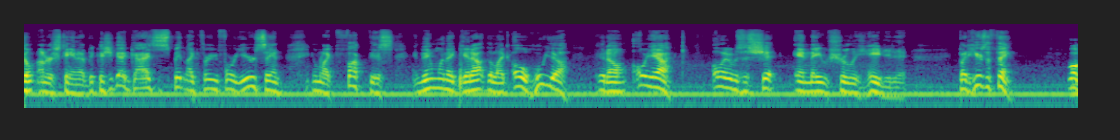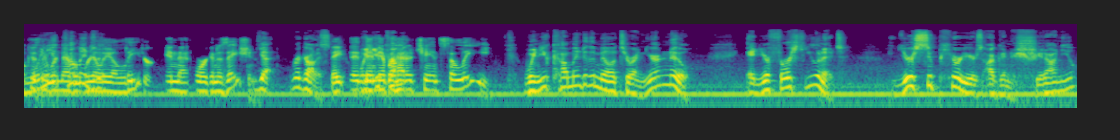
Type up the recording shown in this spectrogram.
don't understand that because you got guys that spent like three or four years saying, "I'm like fuck this," and then when they get out, they're like, "Oh, who ya?" You know, "Oh yeah, oh it was a shit," and they truly hated it. But here's the thing. well, because they were never really the- a leader in that organization. Yeah, regardless, They they, they never had in- a chance to lead. when you come into the military and you're new in your first unit your superiors are going to shit on you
